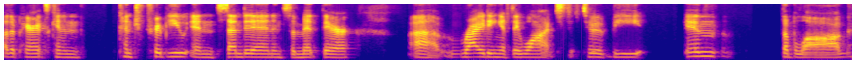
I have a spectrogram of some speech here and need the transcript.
Other parents can contribute and send in and submit their uh, writing if they want to be in the blog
